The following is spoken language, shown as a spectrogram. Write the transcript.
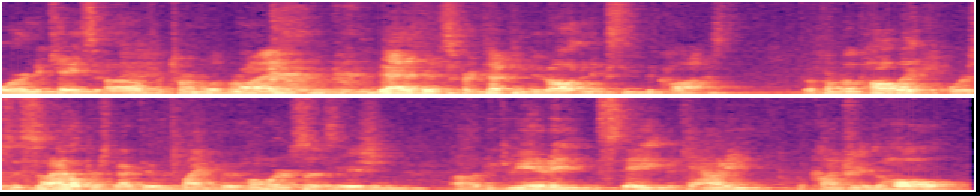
or in the case of a terminal groin, the benefits of protecting development exceed the cost. But from a public or societal perspective, which might include homeowner association, uh, the community, the state, the county, the country as a whole,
